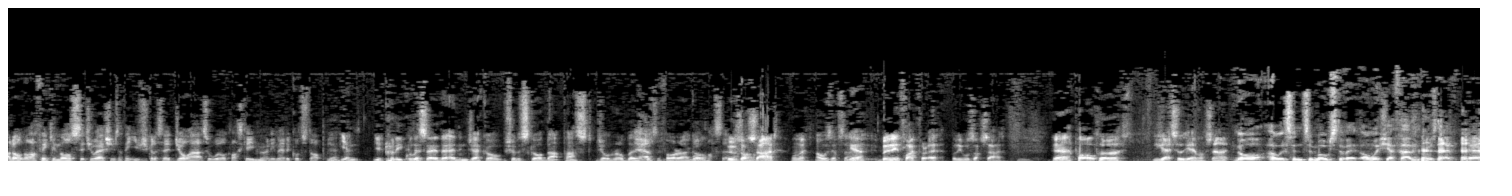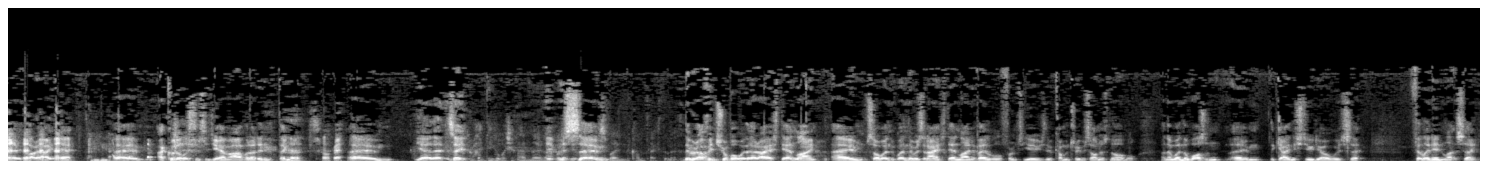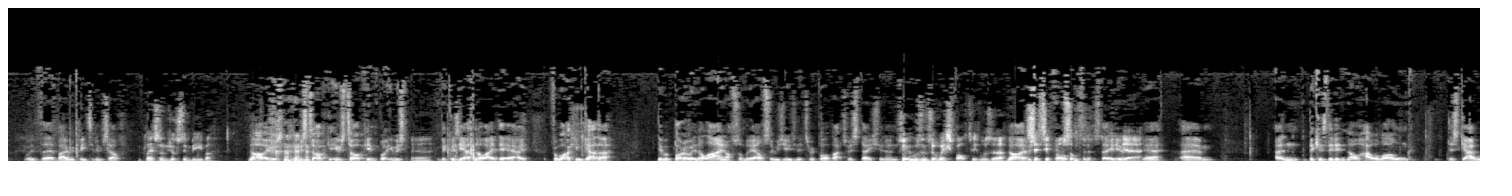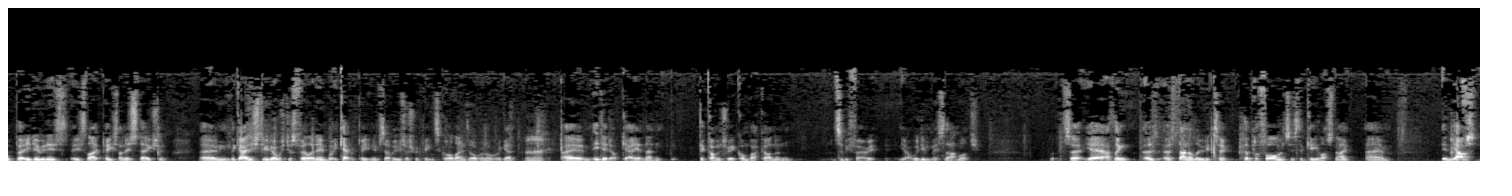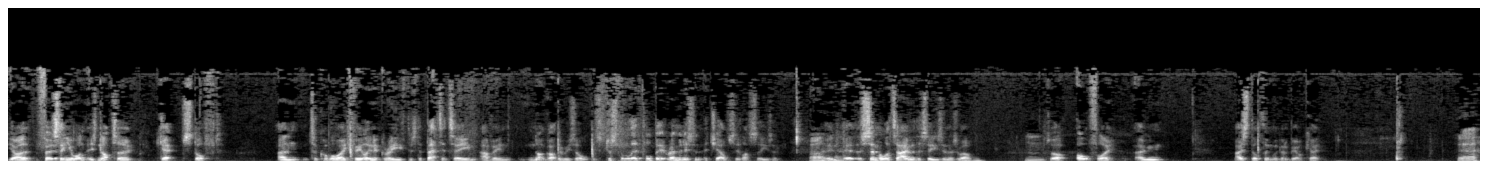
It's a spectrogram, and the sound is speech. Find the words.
I don't know. I think in those situations, I think you've just got to say Joe Hart's a world class keeper, mm. and he made a good stop. Yeah. Yeah. and you could equally say that Edin Dzeko should have scored that past Joel Robles Yeah. just before our goal. Who uh, was offside, wasn't he? Oh, I was offside. Yeah. But he didn't flag for it, but he was offside. Mm. Yeah, Paul, uh, you get to the game last night. No, I listened to most of it on Wish FM because they're yeah, all right. Yeah, um, I could have listened to GMR, but I didn't think. Sorry. Um, yeah, they, they Right, dig up what you've had there. It was, um, explaining the context of it. they were having trouble with their ISDN line. Um, so when when there was an ISDN line available for them to use, the commentary was on as normal. And then when there wasn't, um, the guy in the studio was uh, filling in, let's say, with uh, by repeating himself. playing some Justin Bieber. No, he was he was talking. He was talking, but he was Yeah. because he had no idea. I, from what I can gather, they were borrowing the line off somebody else who was using it to report back to his station. And So it wasn't a wish fault, it was a, no, it was, city it fault. was something at the stadium. Yeah. yeah. Um, and because they didn't know how long this guy would be doing his his like piece on his station. Um, the guy in the studio was just filling in, but he kept repeating himself. He was just repeating score lines over and over again. Right. Um, he did okay, and then the commentary had come back on, and to be fair, it, you know, we didn't miss that much. But uh, yeah, I think as, as Dan alluded to, the performance is the key last night. Um, in the abs, you know, first thing you want is not to get stuffed, and to come away feeling aggrieved as the better team, having not got the result. It's just a little bit reminiscent of Chelsea last season Right. in, at a similar time of the season as well. So hopefully, I mean, I still think we're going to be okay. Yeah.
